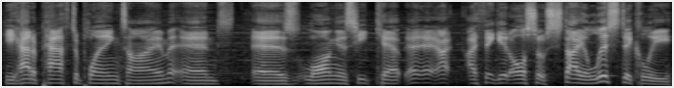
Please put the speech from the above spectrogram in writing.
he had a path to playing time, and as long as he kept, I, I think it also stylistically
